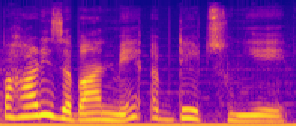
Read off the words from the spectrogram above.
پہاڑی زبان میں اپڈیٹ سنیے۔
